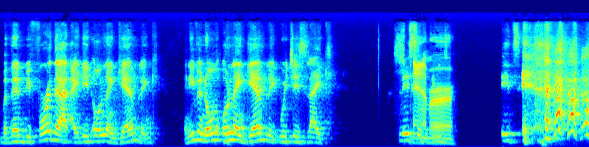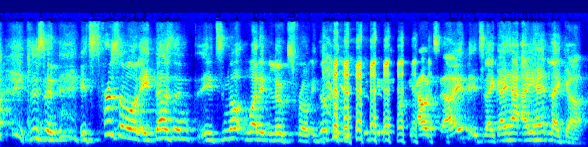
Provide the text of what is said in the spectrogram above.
But then before that, I did online gambling and even online gambling, which is like listen, it's, it's listen, it's first of all, it doesn't, it's not what it looks from, it's not what it from the outside. It's like I, I had like a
